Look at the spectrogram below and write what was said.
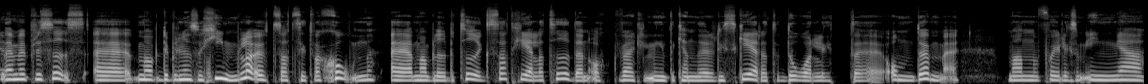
Nej men precis. Eh, det blir en så himla utsatt situation. Eh, man blir betygsatt hela tiden och verkligen inte kan riskera ett dåligt eh, omdöme. Man får ju liksom inga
